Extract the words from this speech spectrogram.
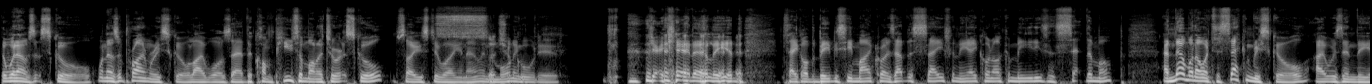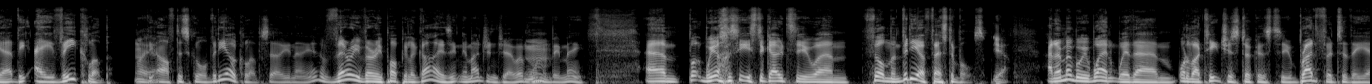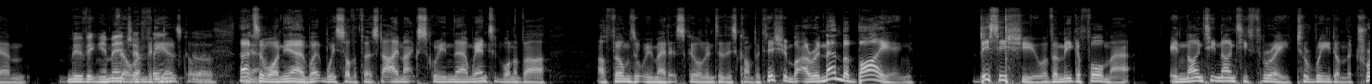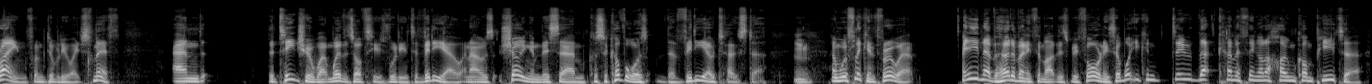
that when I was at school, when I was at primary school, I was uh, the computer monitor at school. So I used to, uh, you know, in Such the morning. cool dude. get, get early and take all the BBC micros out the safe and the Acorn Archimedes and set them up. And then when I went to secondary school, I was in the uh, the AV club, Oh, the after school video club. So you know, yeah, very very popular guy, as you can imagine, Joe. Everyone would be me. Um, but we also used to go to um, film and video festivals. Yeah. And I remember we went with um, one of our teachers took us to Bradford to the um, Moving image, film I and think, it's or- That's yeah. the one, yeah. We- We saw the first IMAX screen there. And we entered one of our, our films that we made at school into this competition. But I remember buying this issue of Amiga Format in 1993 to read on the train from W.H. Smith. And the teacher who went with us obviously was really into video. And I was showing him this um, because the cover was the video toaster. Mm. And we're flicking through it. And he'd never heard of anything like this before. And he said, Well, you can do that kind of thing on a home computer.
